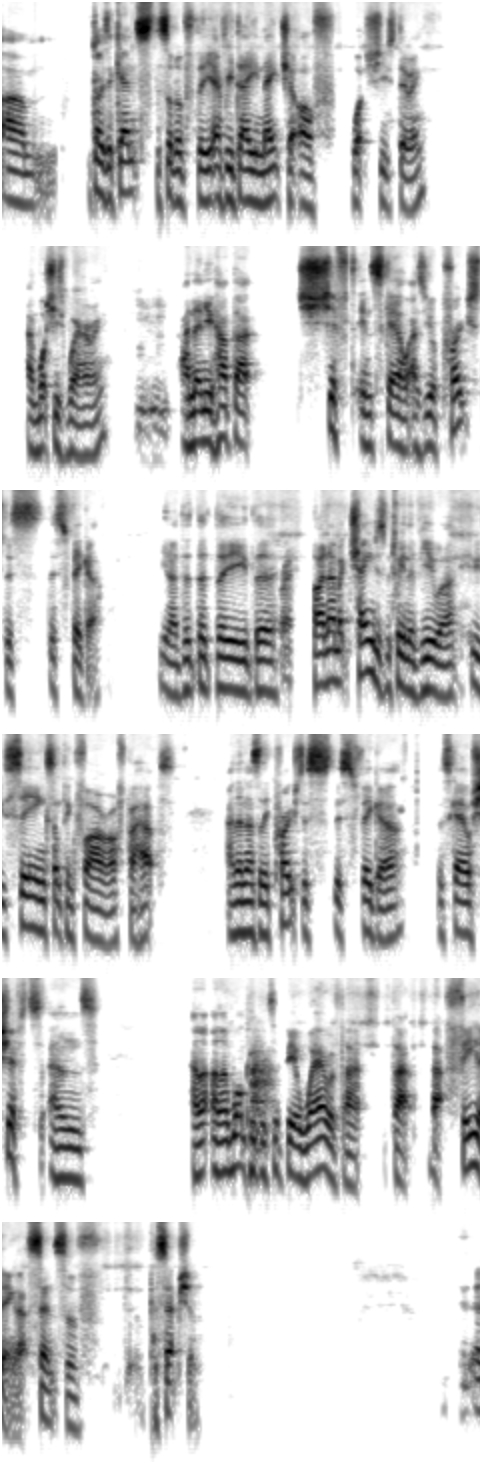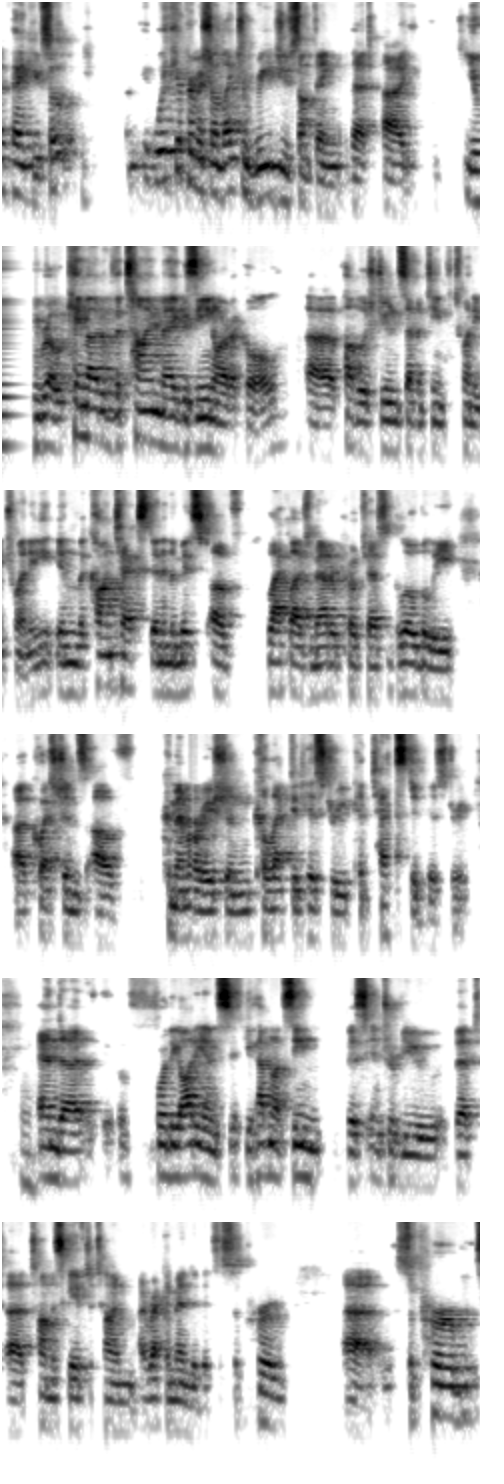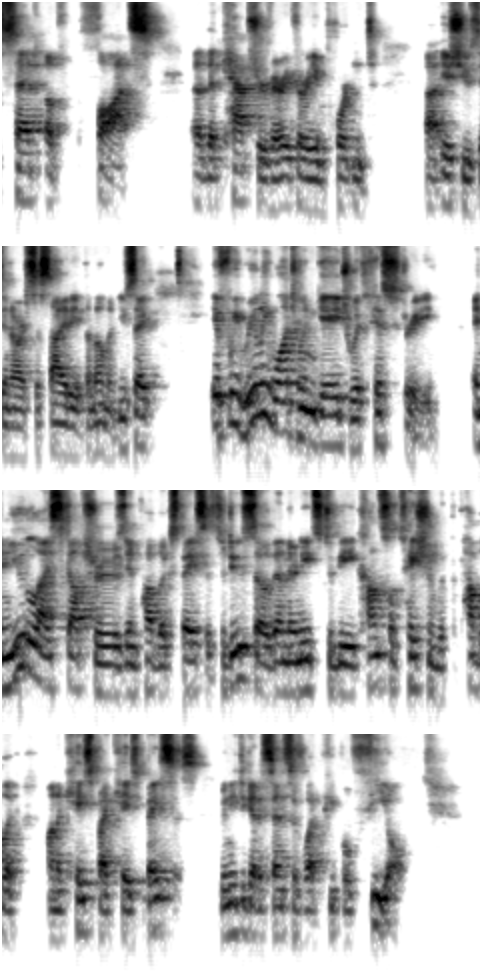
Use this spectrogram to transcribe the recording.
um, goes against the sort of the everyday nature of what she's doing and what she's wearing Mm-hmm. And then you have that shift in scale as you approach this this figure. You know, the the the, the right. dynamic changes between the viewer who's seeing something far off, perhaps, and then as they approach this this figure, the scale shifts, and and, and I want people to be aware of that that that feeling, that sense of perception. Uh, thank you. So, with your permission, I'd like to read you something that uh, you wrote came out of the Time magazine article uh, published June 17th, 2020, in the context and in the midst of Black Lives Matter protests globally, uh, questions of commemoration, collected history, contested history. Mm-hmm. And uh, for the audience, if you have not seen this interview that uh, Thomas gave to Time, I recommend it. It's a superb, uh, superb set of thoughts uh, that capture very, very important uh, issues in our society at the moment. You say, if we really want to engage with history, and utilize sculptures in public spaces. To do so, then there needs to be consultation with the public on a case by case basis. We need to get a sense of what people feel.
